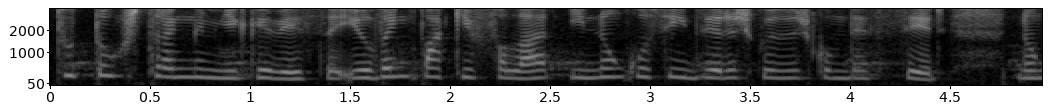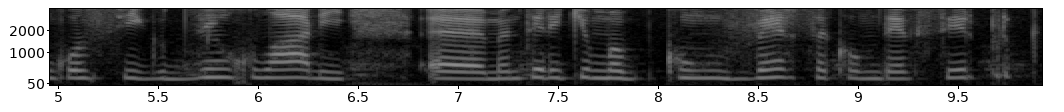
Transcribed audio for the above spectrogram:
tudo tão estranho na minha cabeça, eu venho para aqui falar e não consigo dizer as coisas como deve ser, não consigo desenrolar e uh, manter aqui uma conversa como deve ser, porque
